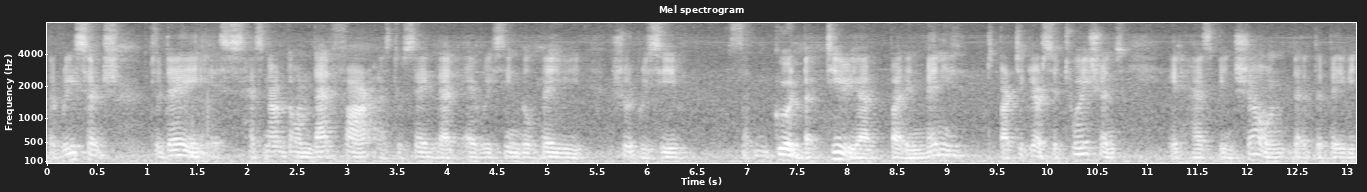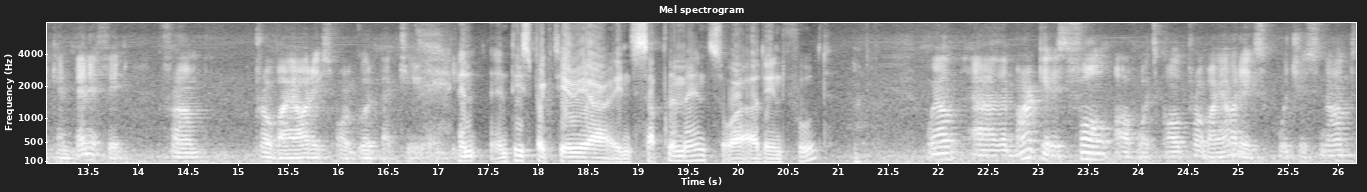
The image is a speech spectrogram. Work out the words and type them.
the research today is, has not gone that far as to say that every single baby should receive some good bacteria, but in many particular situations, it has been shown that the baby can benefit from probiotics or good bacteria. And, and these bacteria are in supplements or are they in food? Well, uh, the market is full of what's called probiotics, which is not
